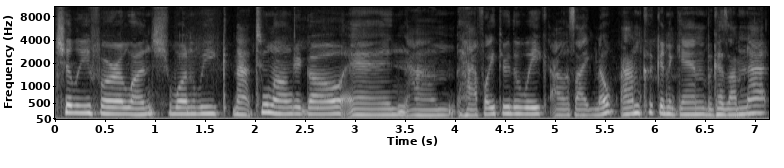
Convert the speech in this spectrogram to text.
chili for lunch one week not too long ago. And um, halfway through the week, I was like, nope, I'm cooking again because I'm not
